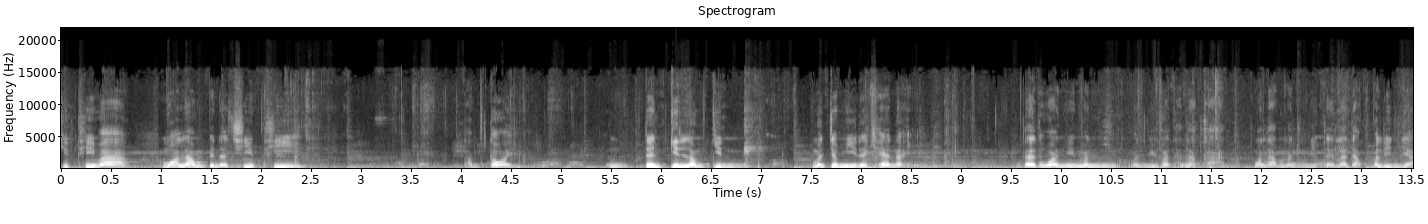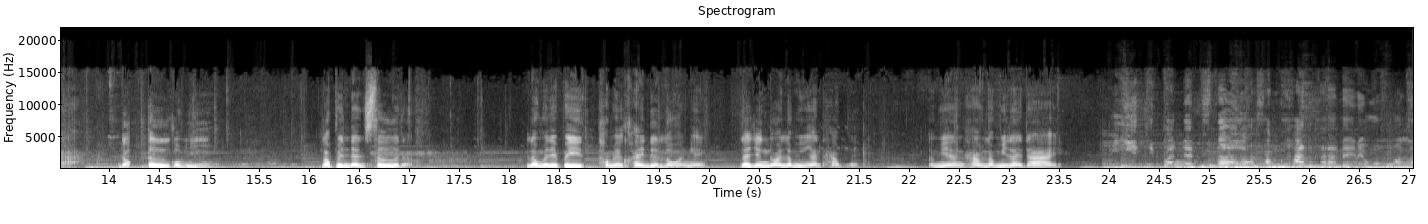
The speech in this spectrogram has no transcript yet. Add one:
คิดที่ว่าหมอลำเป็นอาชีพที่ต่ำต้อยเต้นกินลำกิน มันจะมีได้แค่ไหน แต่ทุกวันนี้มันมันวิวัฒนาการหมอลำมันมีแต่ระดับปริญญาด็อกเตอร์ก็มี เราเป็นแดนเซอร์น่ะ เราไม่ได้ไปทำให้ใครเดือดร้อนไงแล้วอย่างน้อยเรามีงานทำไงเรามีงานทำเรามีรายได้พี่อีทคิดว่าแดนเซอร์อะสำคัญขนาดไหนในวงหมอล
